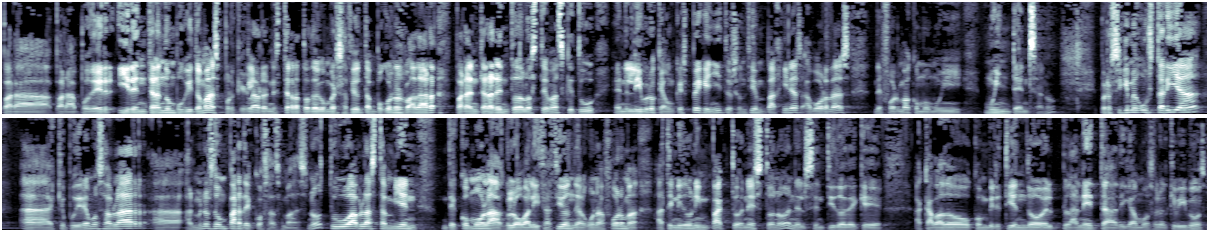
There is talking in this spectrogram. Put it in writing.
para, para poder ir entrando un poquito más, porque claro, en este rato de conversación tampoco nos va a dar para entrar en todos los temas que tú en el libro, que aunque es pequeñito, son 100 páginas, abordas de forma como muy, muy intensa, ¿no? Pero sí que me gustaría uh, que pudiéramos hablar uh, al menos de un par de cosas más, ¿no? Tú hablas también de cómo la globalización, de alguna forma, ha tenido un impacto en esto, ¿no? En el sentido de que ha acabado convirtiendo el planeta, digamos, en el que vivimos,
